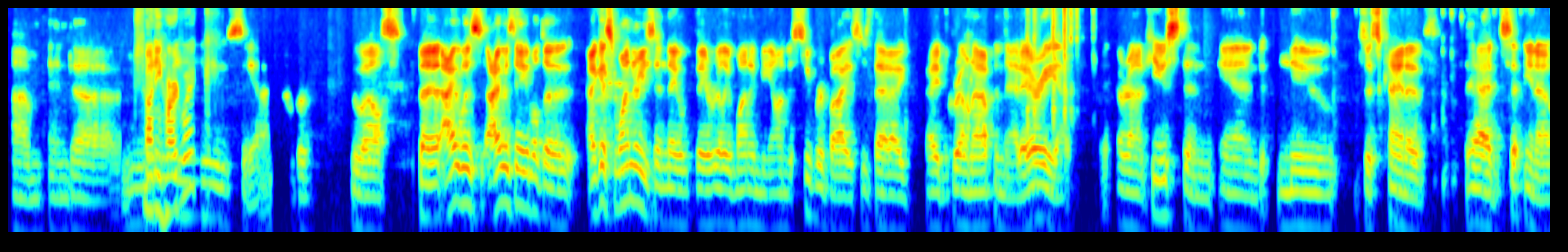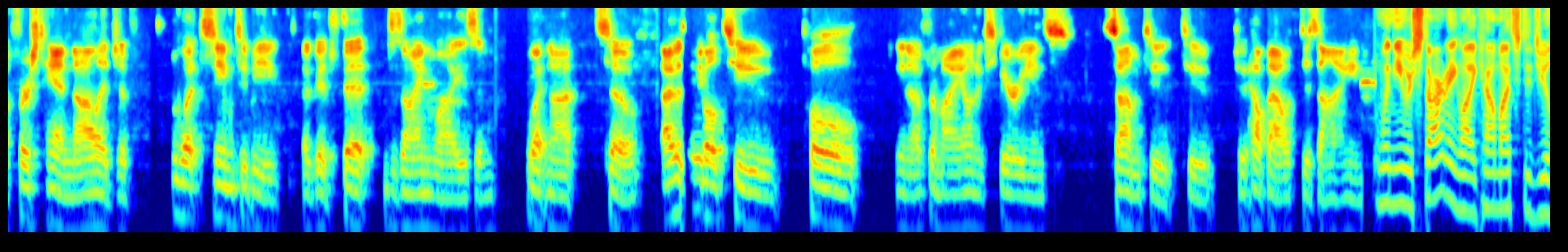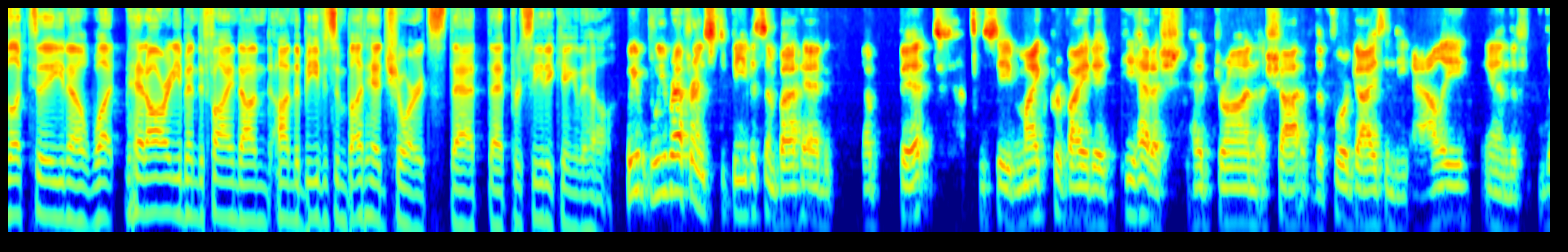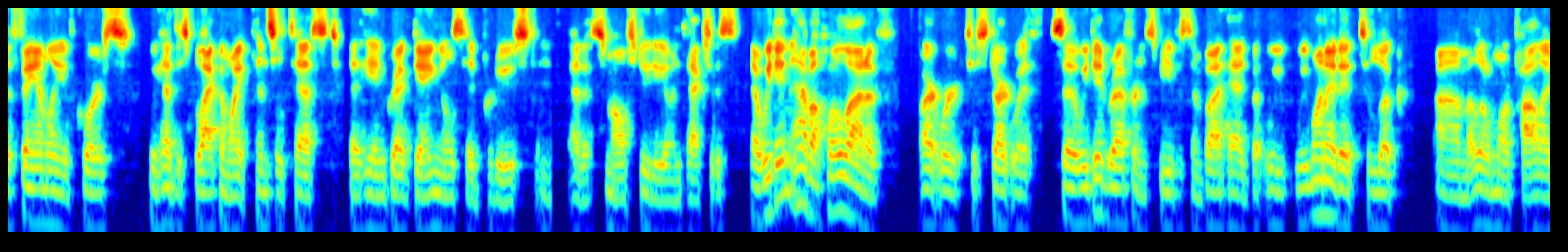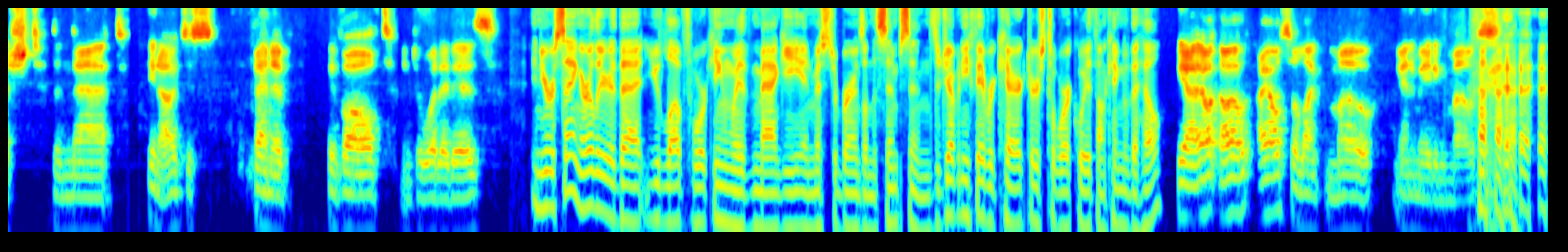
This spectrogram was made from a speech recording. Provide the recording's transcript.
um, and uh, Johnny Hardwick? Yeah, I remember who else. But I was I was able to. I guess one reason they they really wanted me on to supervise is that I I had grown up in that area around Houston and knew just kind of had you know firsthand knowledge of what seemed to be a good fit design wise and whatnot. So I was able to pull, you know, from my own experience, some to to to help out with design. When you were starting, like, how much did you look to, you know, what had already been defined on on the Beavis and Butthead shorts that that preceded King of the Hill? We we referenced Beavis and Butthead a bit. Let's see, Mike provided he had a had drawn a shot of the four guys in the alley and the the family, of course. We had this black and white pencil test that he and Greg Daniels had produced at a small studio in Texas. Now we didn't have a whole lot of artwork to start with, so we did reference Beavis and Butthead, but we we wanted it to look um, a little more polished than that. You know, it just kind of evolved into what it is. And you were saying earlier that you loved working with Maggie and Mr. Burns on The Simpsons. Did you have any favorite characters to work with on King of the Hill? Yeah, I, I, I also like Moe animating Moe.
